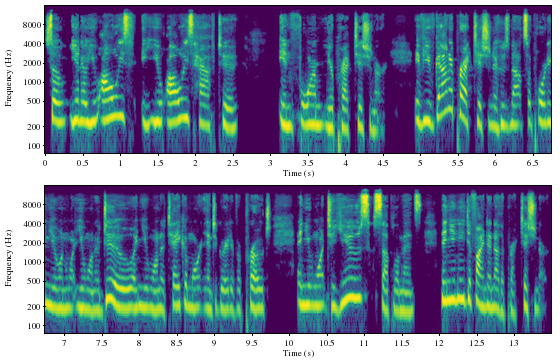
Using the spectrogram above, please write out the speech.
So, you know, you always you always have to inform your practitioner. If you've got a practitioner who's not supporting you in what you want to do and you want to take a more integrative approach and you want to use supplements, then you need to find another practitioner.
